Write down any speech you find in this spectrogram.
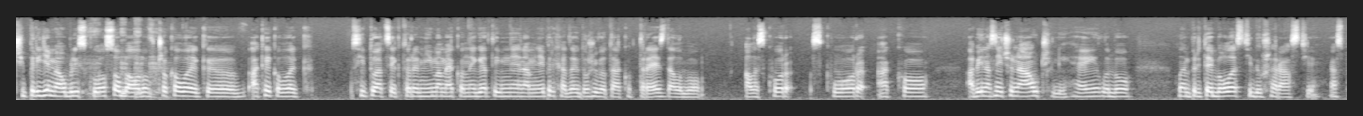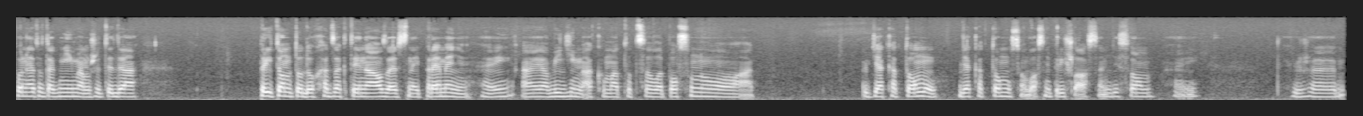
či prídeme o blízku osobu alebo v čokoľvek, e, akékoľvek situácie, ktoré vnímame ako negatívne, nám neprichádzajú do života ako trest, alebo, ale skôr, skôr ako, aby nás niečo naučili, hej, lebo len pri tej bolesti duša rastie. Aspoň ja to tak vnímam, že teda pri tomto dochádza k tej naozajstnej premene, hej, a ja vidím, ako ma to celé posunulo a vďaka tomu, vďaka tomu som vlastne prišla sem, kde som, hej. Takže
